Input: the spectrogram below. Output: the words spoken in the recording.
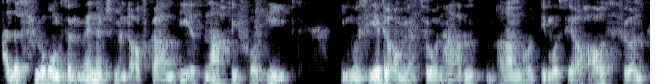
alle Führungs- und Managementaufgaben, die es nach wie vor gibt, die muss jede Organisation haben ähm, und die muss sie auch ausführen,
